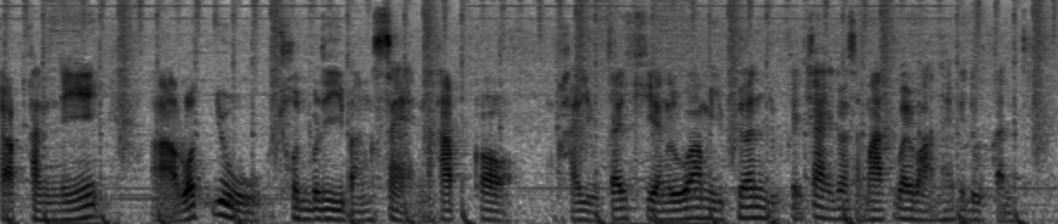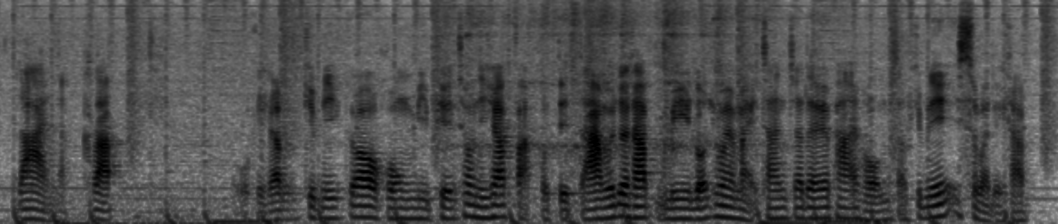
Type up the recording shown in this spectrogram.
ครับคันนี้รถอยู่ชนบุรีบางแสนนะครับ ก็ใครอยู่ใกล้เคียงหรือว่ามีเพื่อนอยู่ใกล้ๆ ก็สามารถไว้วานให้ไปดูกันได้นะครับโอเคครับ คลิปนี้ก็คงมีเพียงเท่านี้ครับ ฝากกดติดตามไว้ด้วยครับ มีรถใหม่ๆท่านจะได้ไม่พลาดผมสำหรับคลิปนี้ สวัสดีครับ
